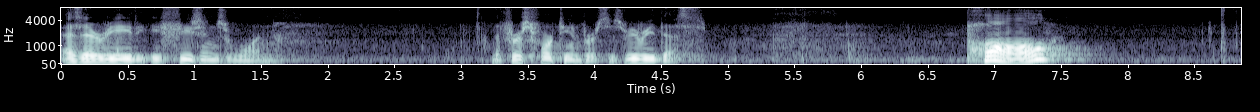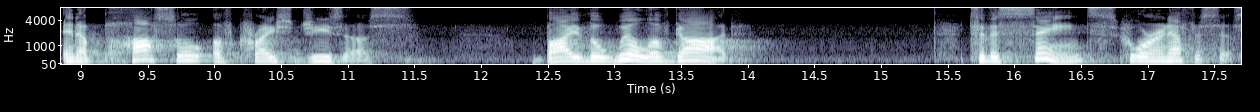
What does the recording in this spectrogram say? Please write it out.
as I read Ephesians 1. The first 14 verses. We read this Paul, an apostle of Christ Jesus, by the will of God, to the saints who are in Ephesus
